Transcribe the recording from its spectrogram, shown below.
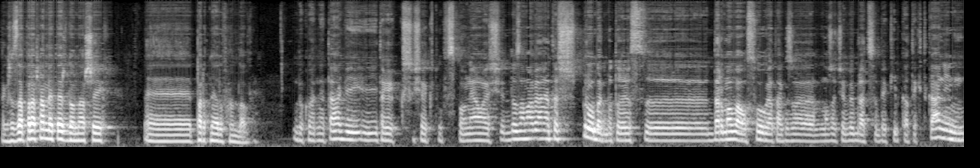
Także zapraszamy też do naszych e, partnerów handlowych. Dokładnie tak I, i tak jak Krzysiek tu wspomniałeś, do zamawiania też próbek, bo to jest y, darmowa usługa, także możecie wybrać sobie kilka tych tkanin,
